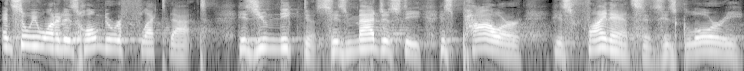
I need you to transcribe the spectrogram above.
and so he wanted his home to reflect that his uniqueness, his majesty, his power, his finances, his glory.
